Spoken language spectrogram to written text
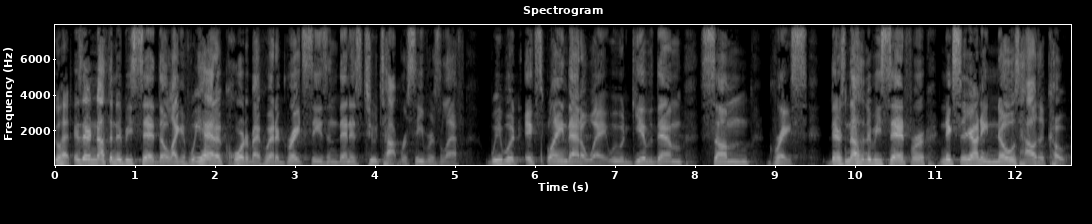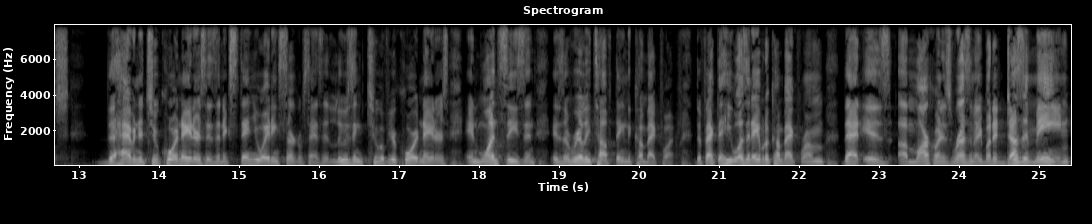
Go ahead. Is there nothing to be said though? Like if we had a quarterback who had a great season, then his two top receivers left, we would explain that away. We would give them some grace. There's nothing to be said for Nick Sirianni knows how to coach the having the two coordinators is an extenuating circumstance. That losing two of your coordinators in one season is a really tough thing to come back from. The fact that he wasn't able to come back from that is a mark on his resume, but it doesn't mean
